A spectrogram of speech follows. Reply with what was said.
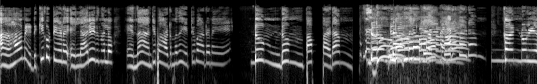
ആഹാ മിടുക്കി കുട്ടികളെ എല്ലാരും ഇരുന്നല്ലോ. എന്നാ ആന്റി പാടുന്നത് ഏറ്റു പാടണേ? ഡും ഡും പപ്പടം. കണ്ണുള്ള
